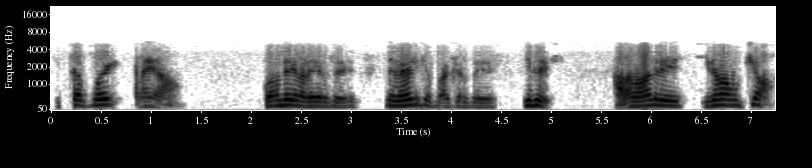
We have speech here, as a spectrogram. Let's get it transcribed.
இத்த போய் அடையலாம் குழந்தைகள் அடையிறது இந்த வேடிக்கை பார்க்கறது இது. அத மாதிரி இதுவா முக்கியம்?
